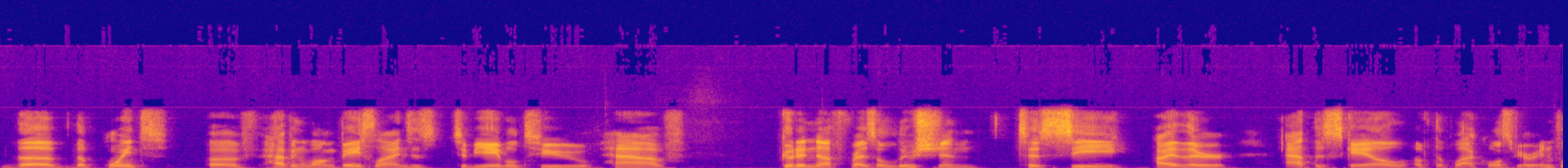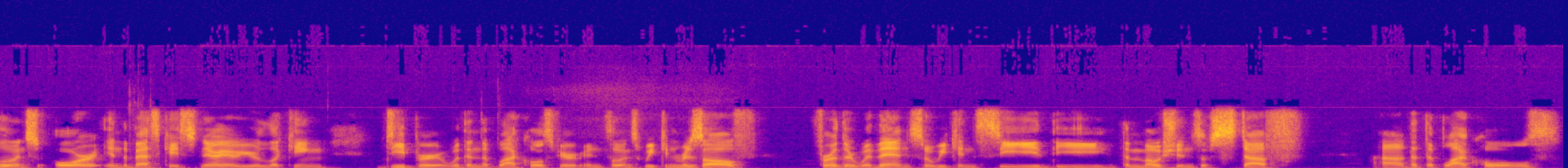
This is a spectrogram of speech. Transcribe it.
the the point of having long baselines is to be able to have good enough resolution to see either at the scale of the black hole sphere of influence or in the best case scenario you're looking deeper within the black hole sphere of influence we can resolve further within so we can see the the motions of stuff uh, that the black holes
